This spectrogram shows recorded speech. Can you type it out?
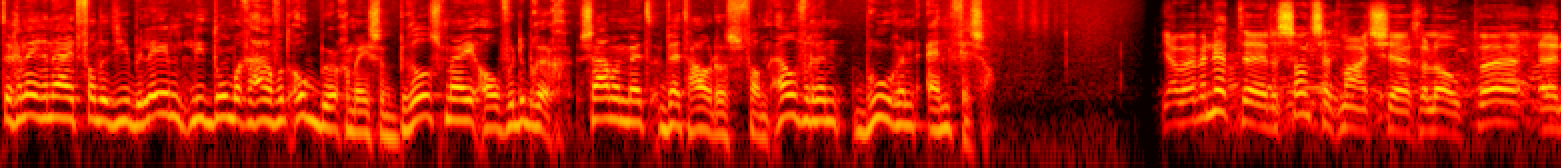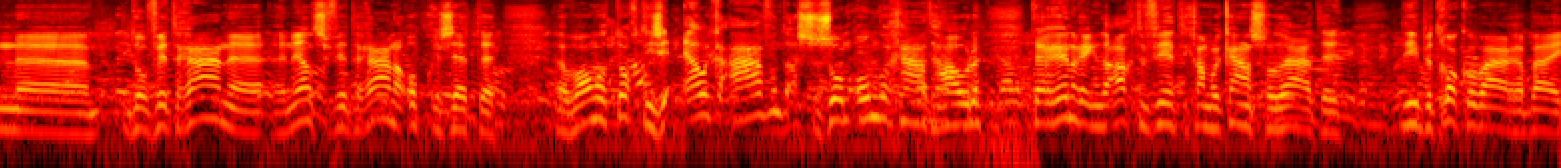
Ter gelegenheid van het jubileum liet donderdagavond ook burgemeester Bruls mee over de brug. Samen met wethouders van Elveren, Broeren en Vissen. Ja, we hebben net uh, de Sunset March uh, gelopen. Een uh, door veteranen, Nederlandse veteranen opgezette wandeltocht. Die ze elke avond, als de zon ondergaat, houden. Ter herinnering de 48 Amerikaanse soldaten die betrokken waren bij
